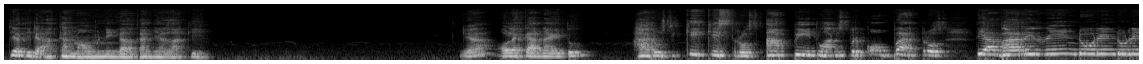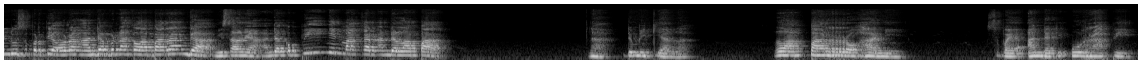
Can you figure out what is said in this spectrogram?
dia tidak akan mau meninggalkannya lagi. Ya, oleh karena itu harus dikikis terus, api itu harus berkobar terus. Tiap hari rindu, rindu, rindu seperti orang Anda pernah kelaparan nggak? Misalnya Anda kepingin makan, Anda lapar. Nah, demikianlah. Lapar rohani. Supaya Anda diurapi.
